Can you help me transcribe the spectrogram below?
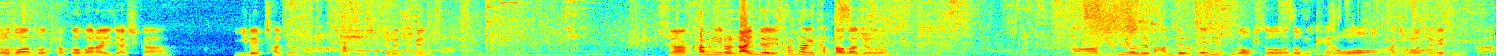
너도 한번 겪어봐라 이 자식아. 2렙 차죠? 장풍 찌끄려주면서. 자, 카밀은 라인전이 상당히 답답하죠. 아, 미니언을 마음대로 때릴 수가 없어. 너무 괴로워. 하지만 어쩌겠습니까.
